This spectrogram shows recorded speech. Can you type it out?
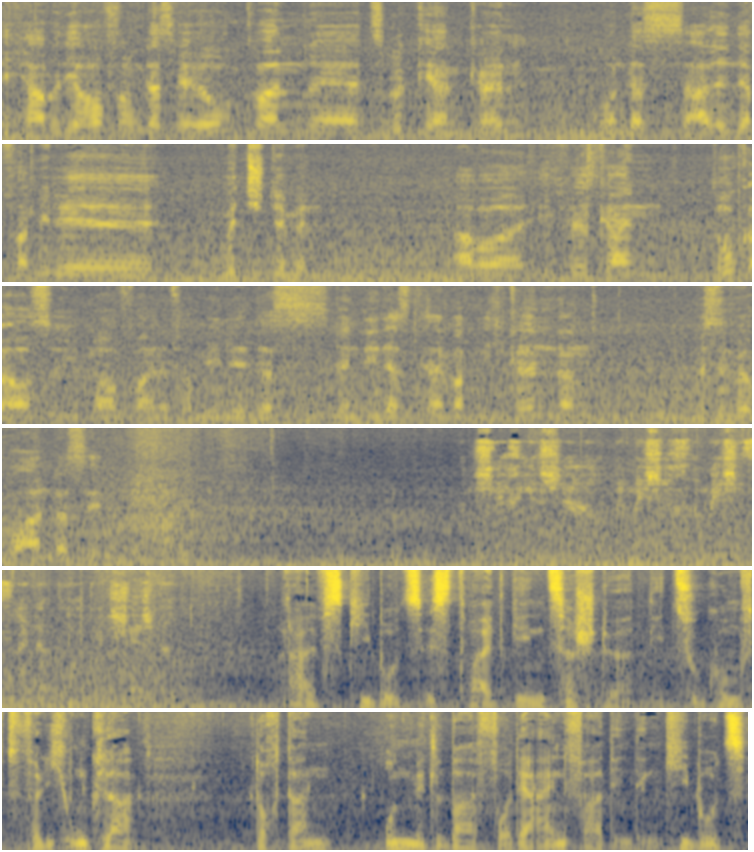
ich habe die Hoffnung, dass wir irgendwann äh, zurückkehren können und dass alle in der Familie mitstimmen. Aber ich will keinen Druck ausüben auf meine Familie, dass wenn die das einfach nicht können, dann müssen wir woanders hin. Ralfs Kibbutz ist weitgehend zerstört, die Zukunft völlig unklar. Doch dann, unmittelbar vor der Einfahrt in den Kibbutz,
